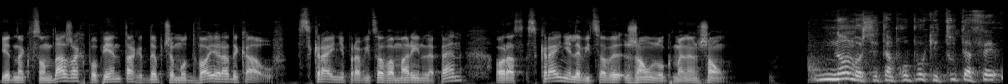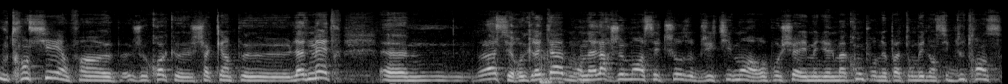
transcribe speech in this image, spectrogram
jednak w sondażach po piętach depcze mu dwoje radykałów: skrajnie prawicowa Marine Le Pen oraz skrajnie lewicowy Jean-Luc Mélenchon. Non, moi c'est un propos qui est tout à fait outrancier. Enfin, euh, je crois que chacun peut l'admettre. Euh, voilà, c'est regrettable. On a largement assez de choses objectivement à reprocher à Emmanuel Macron pour ne pas tomber dans ce type d'outrance.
